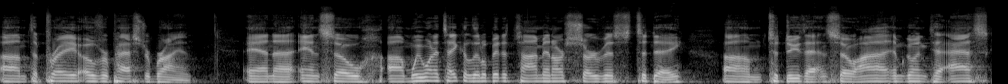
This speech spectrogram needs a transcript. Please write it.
um, to pray over Pastor Brian. And, uh, and so um, we want to take a little bit of time in our service today um, to do that. And so I am going to ask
